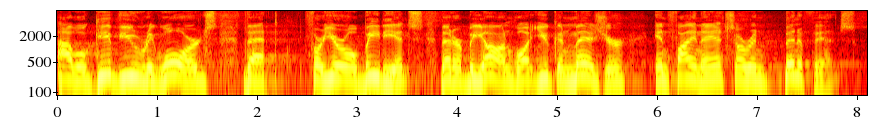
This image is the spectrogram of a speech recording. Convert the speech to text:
I will give you rewards that for your obedience that are beyond what you can measure in finance or in benefits.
